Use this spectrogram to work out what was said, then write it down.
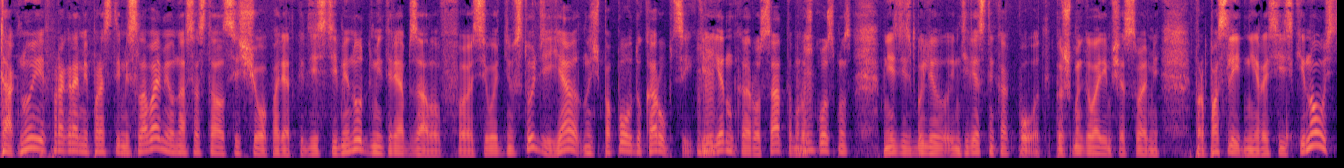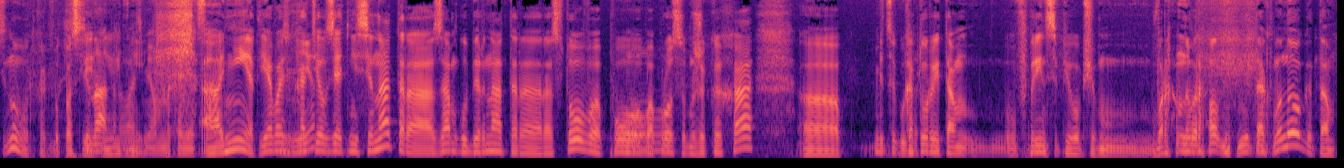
Так, ну и в программе «Простыми словами» у нас осталось еще порядка 10 минут. Дмитрий Абзалов э, сегодня в студии. Я, значит, по поводу коррупции. Кириенко, Росатом, Роскосмос. Мне здесь были интересны как повод. Потому что мы говорим сейчас с вами про последние российские новости. Ну, вот как бы последние Сенатора дни. возьмем, наконец-то. А, нет, я воз- Нет? хотел взять не сенатора, а замгубернатора Ростова по О. вопросам ЖКХ, э, Вице-губернатор. который там, в принципе, в общем, наврал не, так много. Там,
